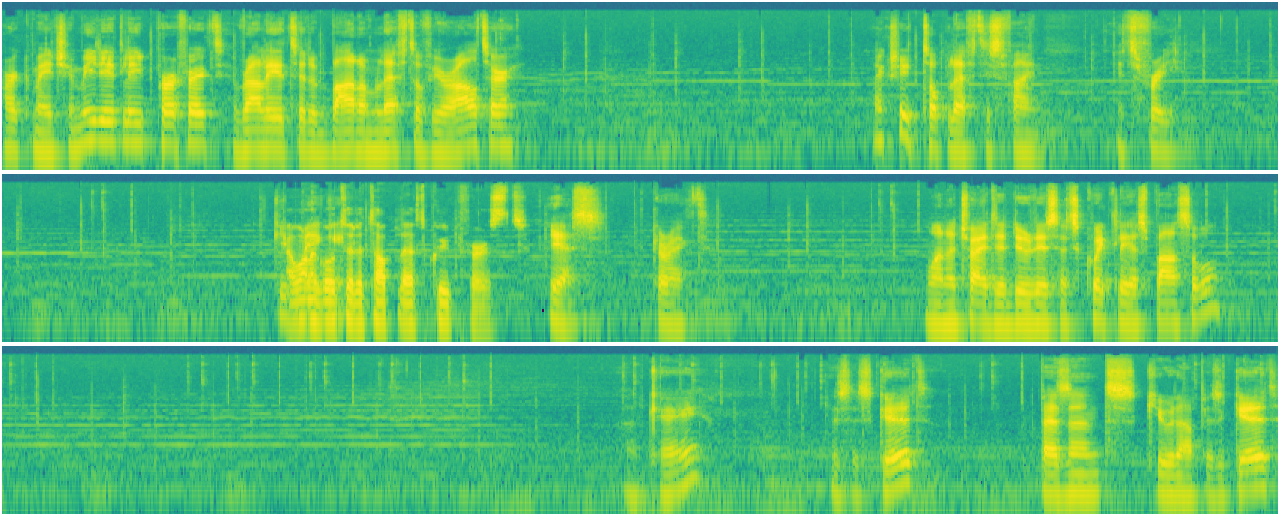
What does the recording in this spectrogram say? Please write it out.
Archmage immediately, perfect. Rally it to the bottom left of your altar. Actually, top left is fine. It's free. Keep I want to go to the top left creep first. Yes, correct. Want to try to do this as quickly as possible. Okay, this is good. Peasants queued up is good.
